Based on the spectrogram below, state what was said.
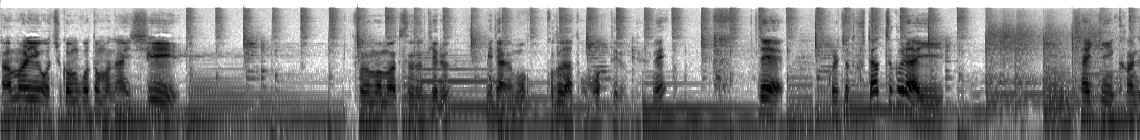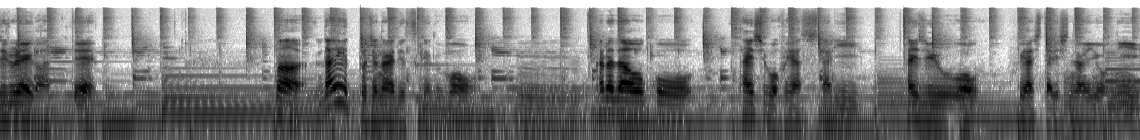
あんまり落ち込むこともないしそのまま続けるみたいなことだと思ってるんですね。でこれちょっと2つぐらい、うん、最近感じる例があってまあダイエットじゃないですけども体をこう体脂肪を増やしたり体重を増やしたりしないように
